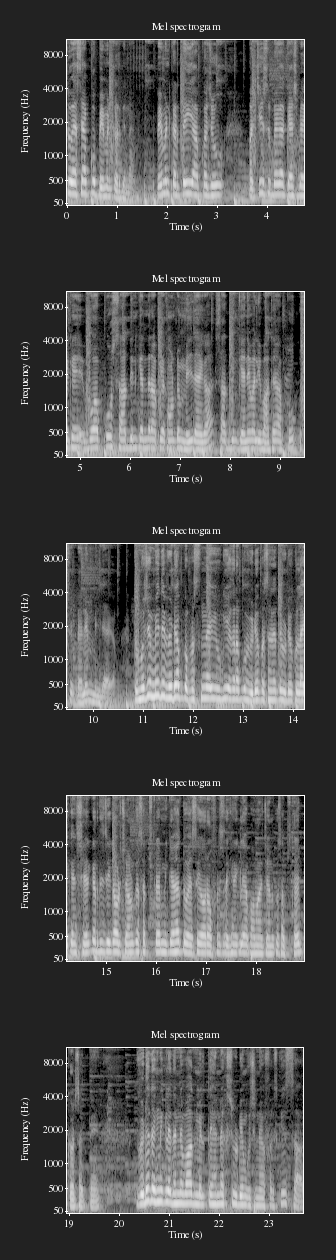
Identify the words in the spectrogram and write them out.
तो ऐसे आपको पेमेंट कर देना है। पेमेंट करते ही आपका जो पच्चीस रुपये का कैशबैक है, वो आपको सात दिन के अंदर आपके अकाउंट में मिल जाएगा। सात दिन कहने वाली बात है, आपको उससे पहले मिल जाएगा। तो मुझे उम्मीद है वीडियो आपको पसंद आई होगी। अगर आपको वीडियो पसंद है तो वीडियो को लाइक एंड शेयर कर दीजिएगा और चैनल को सब्सक्राइब नहीं किया है तो ऐसे और ऑफर्स देखने के लिए आप हमारे चैनल को सब्सक्राइब कर सकते हैं। वीडियो देखने के लिए धन्यवाद। मिलते हैं नेक्स्ट वीडियो में कुछ नए ऑफर्स के साथ।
